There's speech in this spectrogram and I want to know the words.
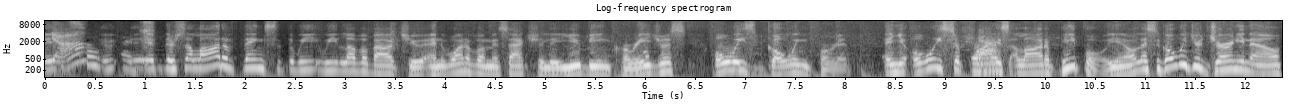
It's- Yeah? So it- it- there's a lot of things that we, we love about you, and one of them is actually you being courageous, always going for it. And you always surprise a lot of people. You know, let's go with your journey now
